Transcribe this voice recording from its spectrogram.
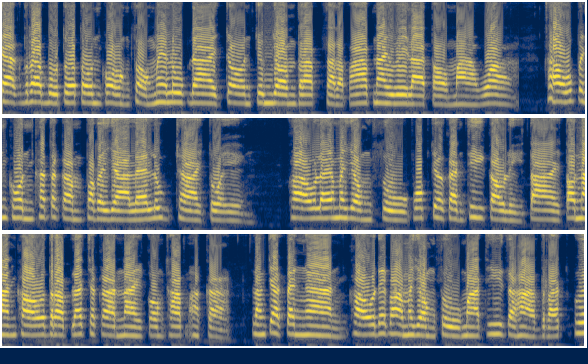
จากระบุตัวตนของสองแม่ลูกได้ จอนจึงยอมรับสารภาพในเวลาต่อมาว่า เขาเป็นคนฆาตกรรมภรรยาและลูกชายตัวเอง เขาและมยองซูพบเจอกันที่เกาหลีใต้ ตอนนั้นเขารับราชการในกองทัพอากาศ หลังจากแต่งงานเขาได้พามยองซูมาที่สหรัฐเพื่อ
